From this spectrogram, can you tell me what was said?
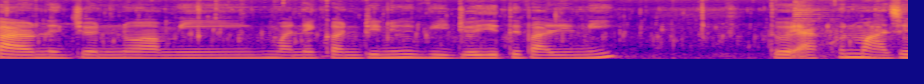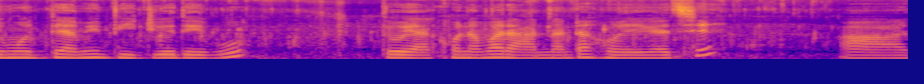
কারণের জন্য আমি মানে কন্টিনিউ ভিডিও দিতে পারিনি। তো এখন মাঝে মধ্যে আমি ভিডিও দেব। তো এখন আমার রান্নাটা হয়ে গেছে। আর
